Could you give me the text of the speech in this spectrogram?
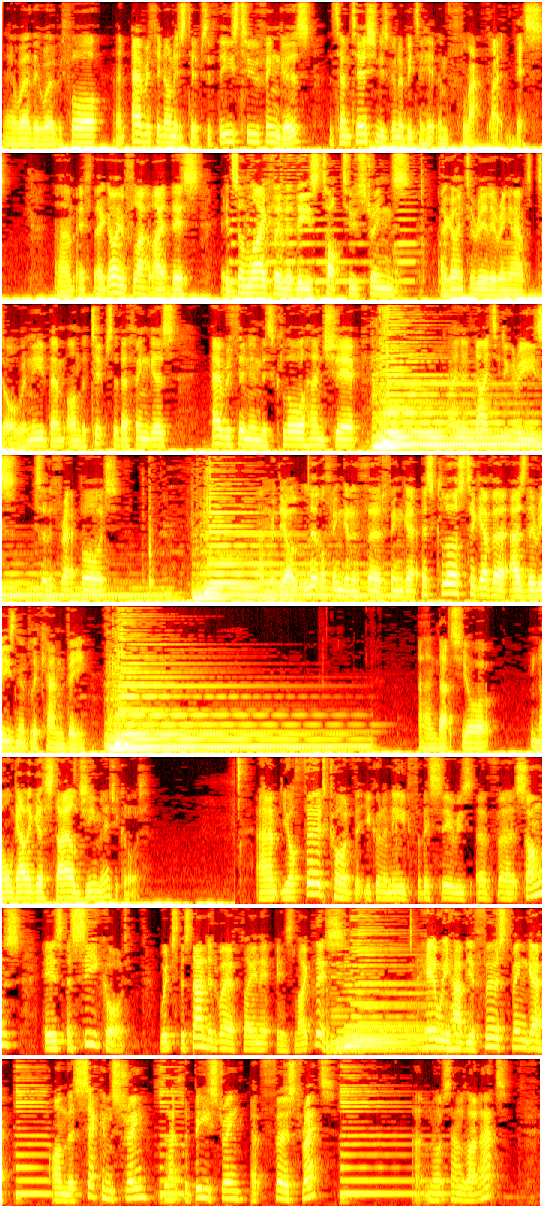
They're where they were before, and everything on its tips. If these two fingers the temptation is going to be to hit them flat like this. Um, if they're going flat like this, it's unlikely that these top two strings are going to really ring out at all. We need them on the tips of their fingers, everything in this claw hand shape, kind of 90 degrees to the fretboard, and with your little finger and third finger as close together as they reasonably can be. and that's your Noel Gallagher style G major chord. Um, your third chord that you're going to need for this series of uh, songs is a C chord, which the standard way of playing it is like this. Here we have your first finger on the second string, so that's the B string at first fret. That note sounds like that.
